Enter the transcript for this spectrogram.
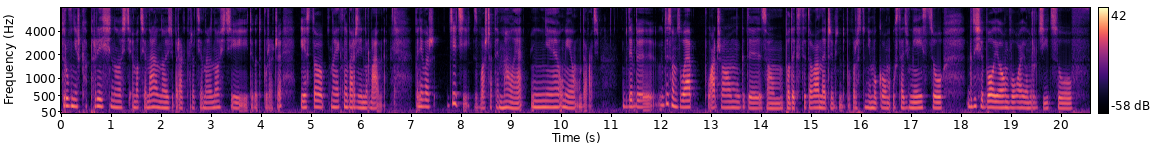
to również kapryśność, emocjonalność, brak racjonalności i tego typu rzeczy. Jest to no, jak najbardziej normalne, ponieważ dzieci, zwłaszcza te małe, nie umieją udawać. Gdyby, gdy są złe, płaczą, gdy są podekscytowane czymś, no to po prostu nie mogą ustać w miejscu, gdy się boją, wołają rodziców.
